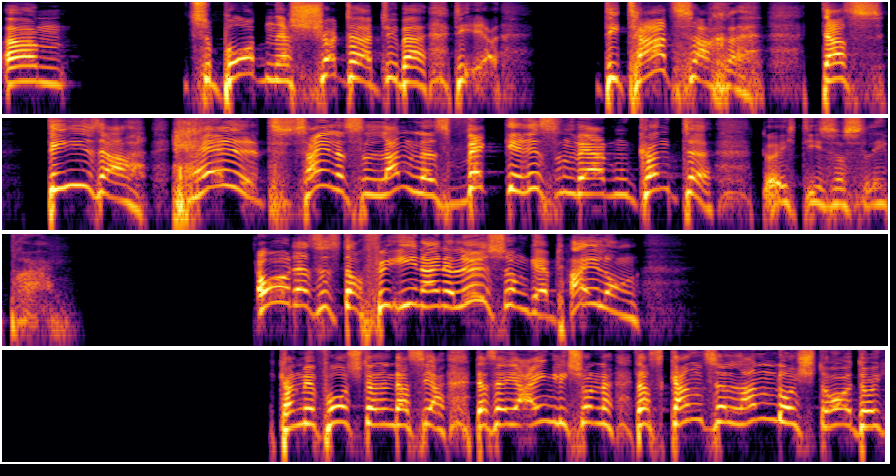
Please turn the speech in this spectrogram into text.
ähm, zu Boden erschüttert über die, die Tatsache, dass dieser Held seines Landes weggerissen werden könnte durch dieses Lepra. Oh, dass es doch für ihn eine Lösung gibt, Heilung. Ich kann mir vorstellen, dass er, dass er ja eigentlich schon das ganze Land durch, durch,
